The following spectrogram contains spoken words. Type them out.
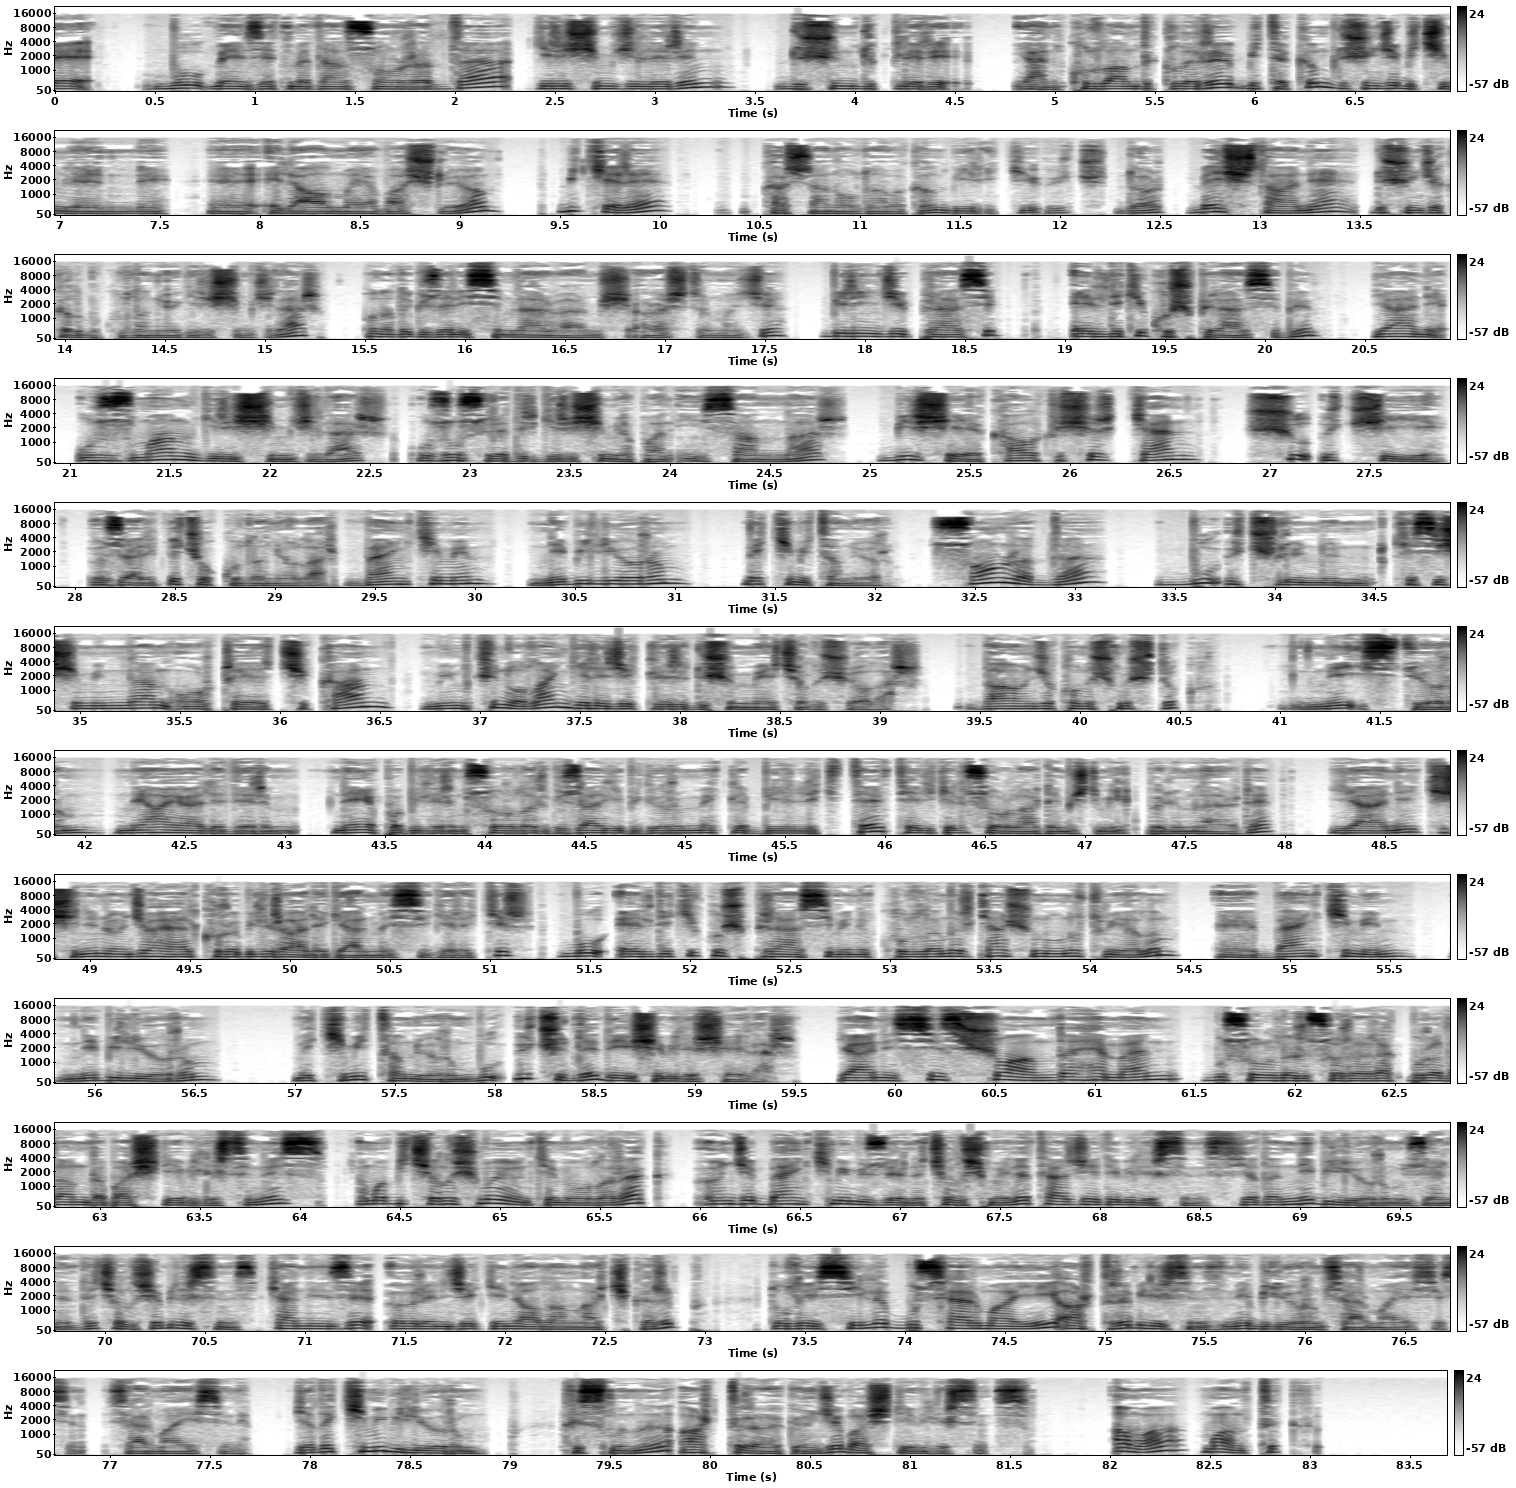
ve bu benzetmeden sonra da girişimcilerin düşündükleri yani kullandıkları bir takım düşünce biçimlerini e, ele almaya başlıyor. Bir kere kaç tane olduğuna bakalım. 1, 2, 3, 4, 5 tane düşünce kalıbı kullanıyor girişimciler. Buna da güzel isimler vermiş araştırmacı. Birinci prensip eldeki kuş prensibi. Yani uzman girişimciler, uzun süredir girişim yapan insanlar bir şeye kalkışırken şu üç şeyi özellikle çok kullanıyorlar. Ben kimim, ne biliyorum ve kimi tanıyorum. Sonra da bu üçlünün kesişiminden ortaya çıkan mümkün olan gelecekleri düşünmeye çalışıyorlar. Daha önce konuşmuştuk. Ne istiyorum, ne hayal ederim, ne yapabilirim soruları güzel gibi görünmekle birlikte tehlikeli sorular demiştim ilk bölümlerde. Yani kişinin önce hayal kurabilir hale gelmesi gerekir. Bu eldeki kuş prensibini kullanırken şunu unutmayalım. E, ben kimim, ne biliyorum ve kimi tanıyorum bu üçü de değişebilir şeyler. Yani siz şu anda hemen bu soruları sorarak buradan da başlayabilirsiniz. Ama bir çalışma yöntemi olarak önce ben kimim üzerine çalışmayı da tercih edebilirsiniz. Ya da ne biliyorum üzerine de çalışabilirsiniz. Kendinize öğrenecek yeni alanlar çıkarıp dolayısıyla bu sermayeyi arttırabilirsiniz. Ne biliyorum sermayesini, sermayesini. Ya da kimi biliyorum kısmını arttırarak önce başlayabilirsiniz. Ama mantık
